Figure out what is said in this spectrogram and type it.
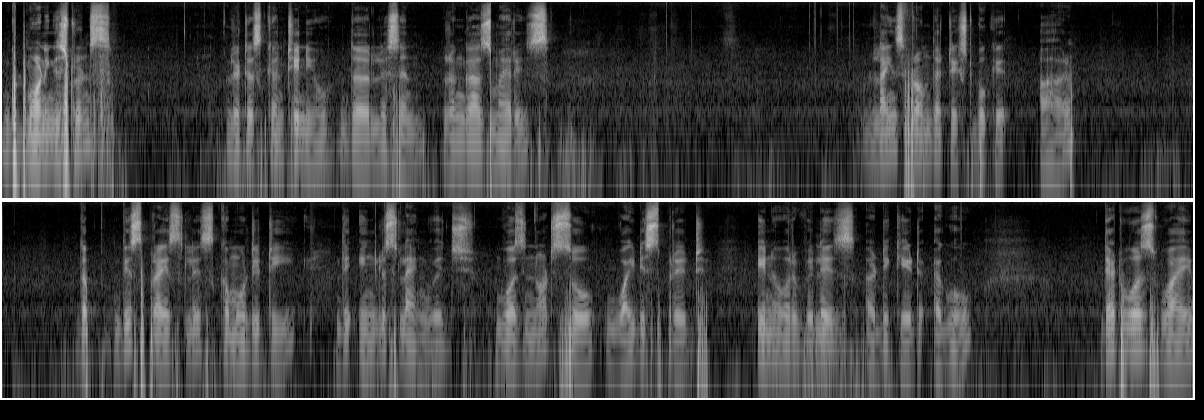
Good morning, students. Let us continue the lesson Ranga's marriage. Lines from the textbook are the, This priceless commodity, the English language, was not so widespread in our village a decade ago. That was why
